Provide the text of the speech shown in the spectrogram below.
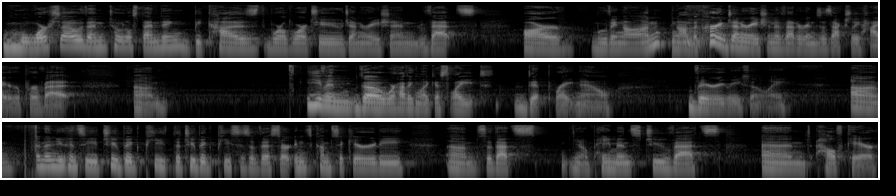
more so than total spending because World War II generation vets are moving on. On the current generation of veterans is actually higher per vet, um, even though we're having like a slight dip right now, very recently. Um, and then you can see two big the two big pieces of this are income security, um, so that's you know payments to vets and healthcare,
